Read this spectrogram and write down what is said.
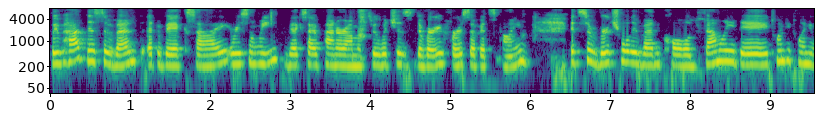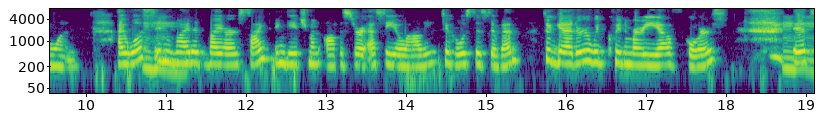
We've had this event at VXI recently, VXI Panorama 2, which is the very first of its kind. It's a virtual event called Family Day 2021. I was mm-hmm. invited by our site engagement officer, SEO Ali, to host this event together with Queen Maria, of course. Mm-hmm. It's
